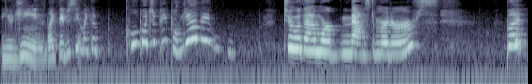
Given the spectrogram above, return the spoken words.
Eugene, like they just seem like a cool bunch of people. Yeah, they two of them were masked murderers. But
